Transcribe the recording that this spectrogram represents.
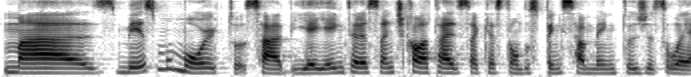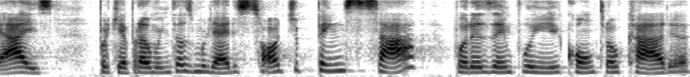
mas mesmo morto, sabe? E aí é interessante que ela traz essa questão dos pensamentos desleais, porque para muitas mulheres só de pensar, por exemplo, em ir contra o cara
